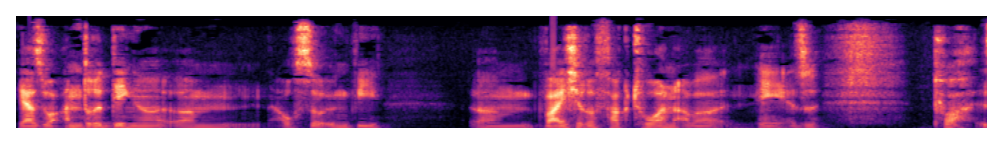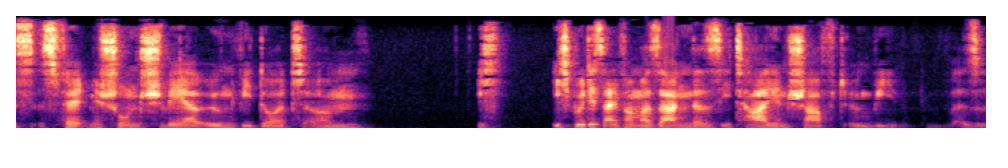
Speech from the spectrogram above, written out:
ja so andere Dinge, ähm, auch so irgendwie ähm, weichere Faktoren. Aber nee, also boah, es, es fällt mir schon schwer irgendwie dort. Ähm, ich ich würde jetzt einfach mal sagen, dass es Italien schafft irgendwie. Also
